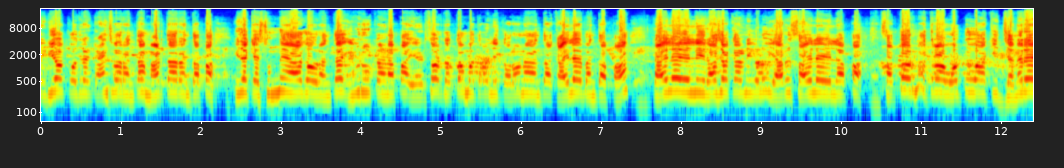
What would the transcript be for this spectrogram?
ಹಿಡಿಯೋಕೆ ಹೋದ್ರೆ ಟ್ರಾನ್ಸ್ಫರ್ ಅಂತ ಮಾಡ್ತಾರಂತಪ್ಪ. ಇದಕ್ಕೆ ಸುಮ್ಮನೆ ಆಗೋರಂತ ಇವರು ಕಣಪ್ಪ, ಎರಡ್ ಸಾವಿರದ ಹತ್ತೊಂಬತ್ತರಲ್ಲಿ ಕೊರೋನಾ ಅಂತ ಕಾಯಿಲೆ ಬಂತಪ್ಪ. ಕಾಯಿಲೆಯಲ್ಲಿ ರಾಜಕಾರಣಿಗಳು ಯಾರು ಸಾಯಲೇ ಇಲ್ಲಪ್ಪ. ಸತ್ತವ್ರು ಮಾತ್ರ ಓಟು ಹಾಕಿ ಜನರೇ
